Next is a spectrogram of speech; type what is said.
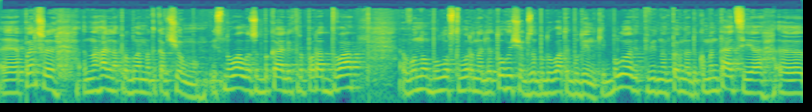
Е, Перше, нагальна проблема така в чому? Існувало ЖБК Електропарат 2, воно було створено для того, щоб забудувати будинки. Була відповідна певна документація. Е,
